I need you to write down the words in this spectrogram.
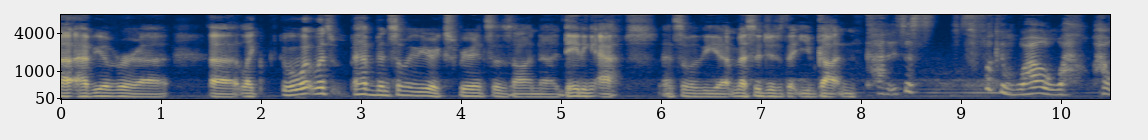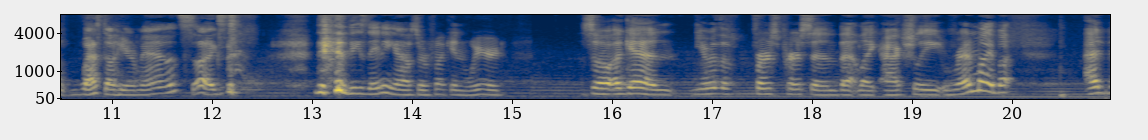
Uh, have you ever, uh, uh, like, what what's have been some of your experiences on uh, dating apps and some of the uh, messages that you've gotten? God it's just it's fucking wild wow wow west out here man. It sucks. These dating apps are fucking weird. So again you're the first person that like actually read my bio I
